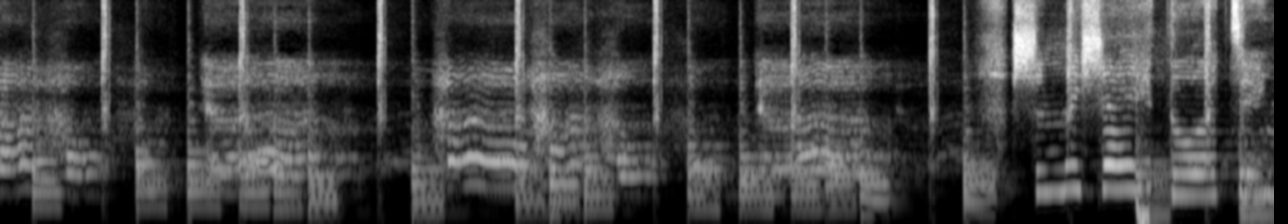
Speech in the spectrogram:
ฉันไม่ใช่ตัวจริง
